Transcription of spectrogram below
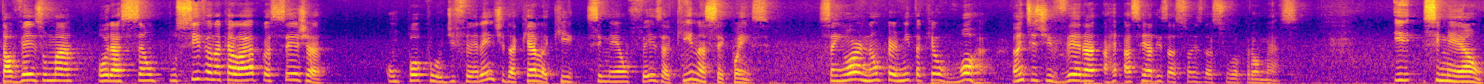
Talvez uma oração possível naquela época seja um pouco diferente daquela que Simeão fez aqui na sequência. Senhor, não permita que eu morra antes de ver a, a, as realizações da sua promessa. E Simeão,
